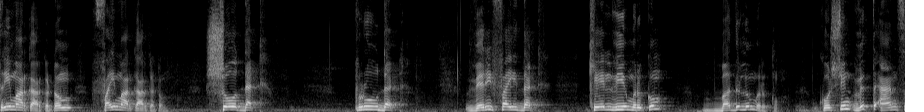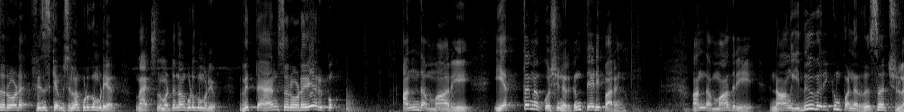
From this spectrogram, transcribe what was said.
த்ரீ மார்க்காக இருக்கட்டும் ஃபைவ் மார்க்காக இருக்கட்டும் show that prove that verify that கேள்வியும் இருக்கும் பதிலும் இருக்கும். கொஷின் வித் ஆன்சரோட ஃபிசிக்ஸ் கெமிஸ்ட்ரிலாம் கொடுக்க முடியாது. மேக்ஸில் மட்டும்தான் கொடுக்க முடியும். வித் ஆன்சரோடையே இருக்கும். அந்த மாதிரி எத்தனை கொஷின் இருக்குன்னு தேடி பாருங்கள் அந்த மாதிரி நாங்கள் இது வரைக்கும் பண்ண ரிசர்ச்சில்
